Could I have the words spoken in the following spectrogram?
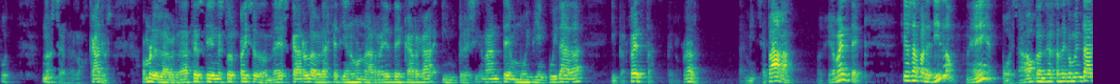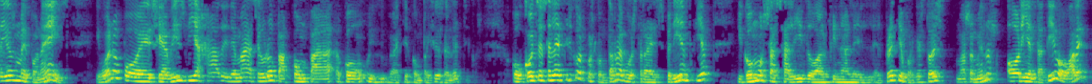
pues no serán los caros. Hombre, la verdad es que en estos países donde es caro, la verdad es que tienen una red de carga impresionante, muy bien cuidada y perfecta. Pero claro, también se paga, lógicamente. ¿Qué os ha parecido? ¿Eh? Pues abajo en caja de comentarios me ponéis. Y bueno, pues si habéis viajado y demás a Europa con, con, a decir, con países eléctricos, con coches eléctricos, pues contarme vuestra experiencia y cómo os ha salido al final el, el precio, porque esto es más o menos orientativo, ¿vale?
